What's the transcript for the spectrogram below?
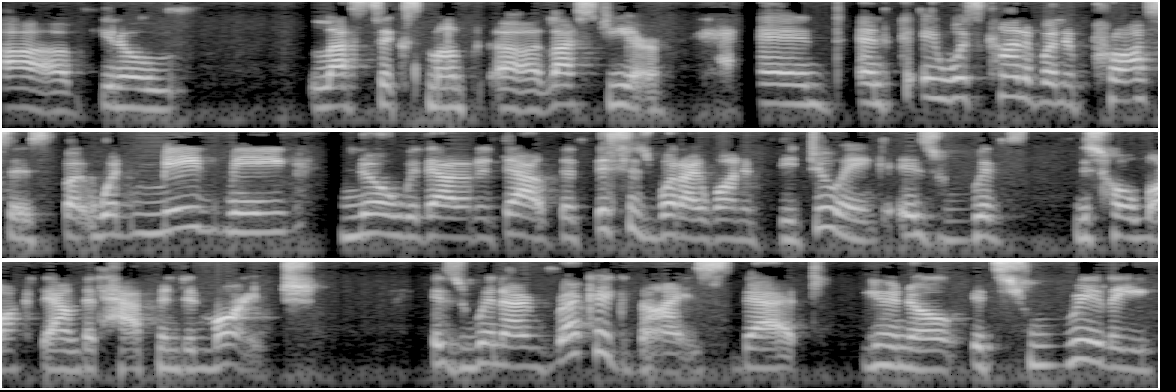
uh, you know, last six months, uh, last year, and and it was kind of in a process. But what made me know without a doubt that this is what I want to be doing is with this whole lockdown that happened in March, is when I recognize that, you know, it's really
